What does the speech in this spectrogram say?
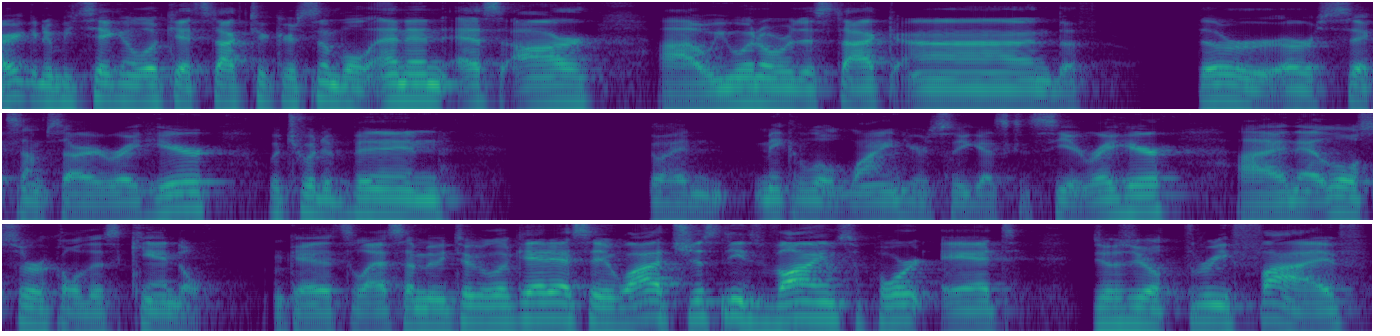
All right, going to be taking a look at stock ticker symbol NNSR. Uh, we went over the stock on the third or sixth, I'm sorry, right here, which would have been. Go ahead and make a little line here so you guys can see it right here. Uh, in that little circle, this candle. Okay, that's the last time we took a look at it. I say, watch, just needs volume support at 0035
